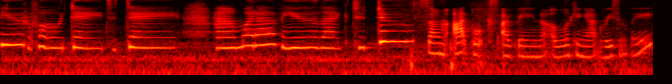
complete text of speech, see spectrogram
beautiful day today, and whatever you like to do. Some art books I've been looking at recently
